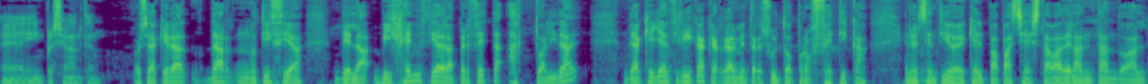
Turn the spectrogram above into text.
eh, impresionante. O sea, que era dar noticia de la vigencia, de la perfecta actualidad de aquella encíclica que realmente resultó profética, en el sentido de que el Papa se estaba adelantando al,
